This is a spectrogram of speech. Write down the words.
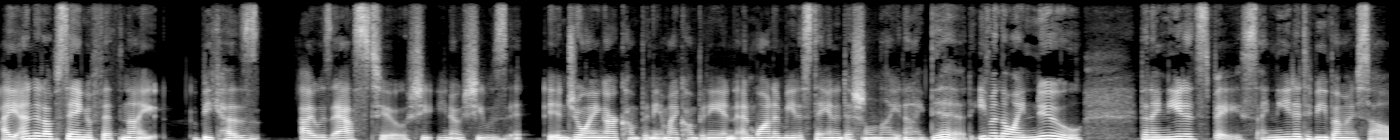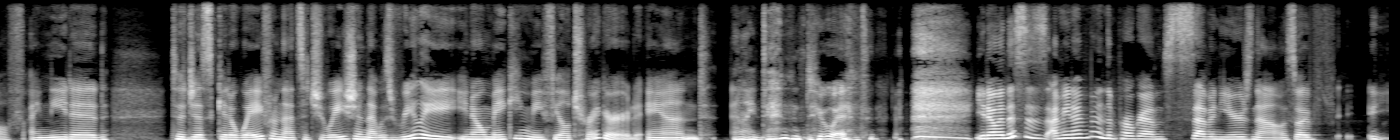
I ended up staying a fifth night because I was asked to. She, you know, she was enjoying our company, my company, and, and wanted me to stay an additional night. And I did, even though I knew that I needed space. I needed to be by myself. I needed to just get away from that situation that was really, you know, making me feel triggered and and I didn't do it. you know, and this is I mean, I've been in the program 7 years now, so I've I,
